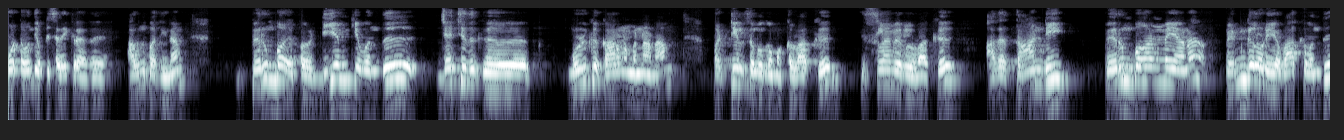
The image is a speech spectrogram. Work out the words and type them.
ஓட்டை வந்து எப்படி சிதைக்கிறாரு? அப்படின்னு பாத்தீங்கன்னா பெரும்பாலும் இப்ப டிஎம்கே வந்து ஜெயிச்சதுக்கு முழுக்க காரணம் என்னன்னா பட்டியல் சமூக மக்கள் வாக்கு இஸ்லாமியர்கள் வாக்கு அதை தாண்டி பெரும்பான்மையான பெண்களுடைய வாக்கு வந்து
